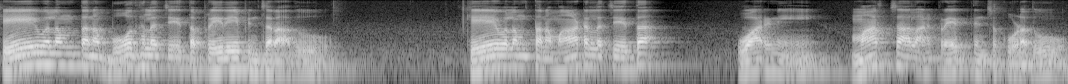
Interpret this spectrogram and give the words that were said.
కేవలం తన బోధల చేత ప్రేరేపించరాదు. కేవలం తన మాటల చేత వారిని మార్చాలని ప్రయత్నించకూడదు.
